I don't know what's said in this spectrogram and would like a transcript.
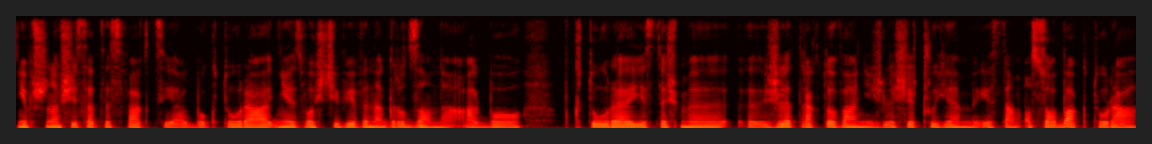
nie przynosi satysfakcji, albo która nie jest właściwie wynagrodzona, albo w której jesteśmy y, źle traktowani, źle się czujemy, jest tam osoba, która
